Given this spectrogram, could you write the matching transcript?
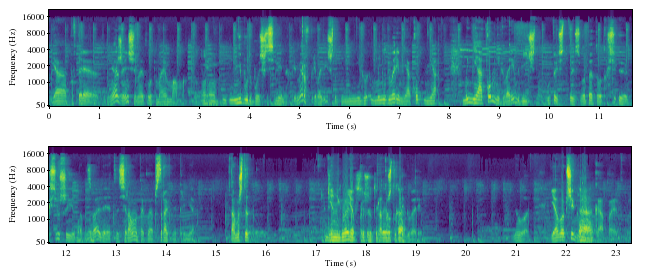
я повторяю, для меня женщина это вот моя мама. Угу. Не буду больше семейных примеров приводить, чтобы не, мы не говорим ни о ком, ни о, мы ни о ком не говорим лично. Ну то есть, то есть вот это вот Ксю, э, Ксюша ее там звали, это все равно такой абстрактный пример, потому что я, я не говорю, я Ксюша, про, про то, что ты говорил. Ну вот. Я вообще говорю Да. Поэтому.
